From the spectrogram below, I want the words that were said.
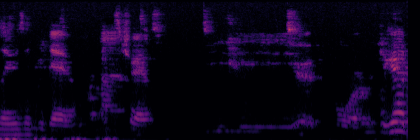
lose if you do. It's true. You got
